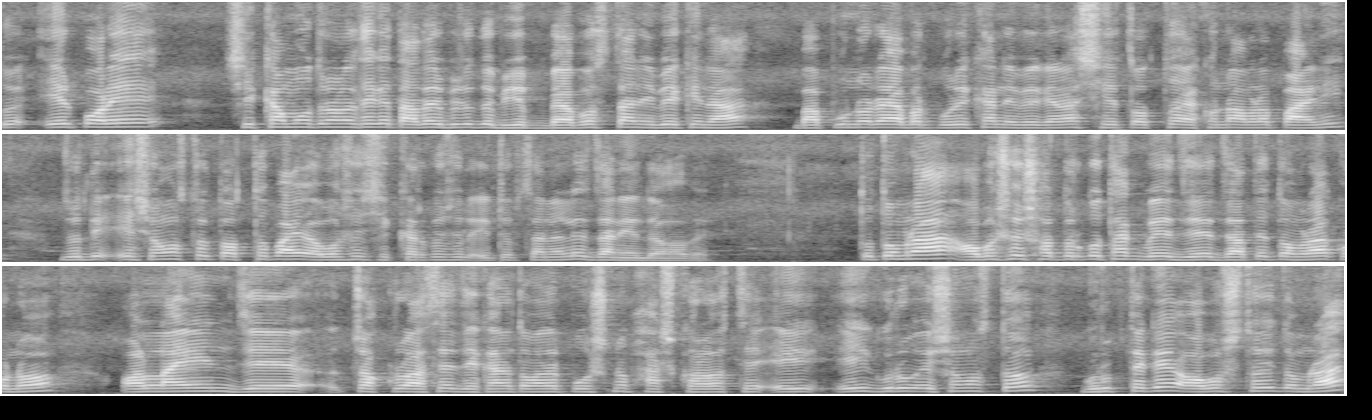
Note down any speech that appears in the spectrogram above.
তো এরপরে শিক্ষা মন্ত্রণালয় থেকে তাদের বিরুদ্ধে ব্যবস্থা নেবে কিনা বা পুনরায় আবার পরীক্ষা নেবে কিনা সে তথ্য এখনও আমরা পাইনি। যদি এ সমস্ত তথ্য পাই, অবশ্যই শিক্ষার কৌশল ইউটিউব চ্যানেলে জানিয়ে দেওয়া হবে। তো তোমরা অবশ্যই সতর্ক থাকবে যে যাতে তোমরা কোনো অনলাইন যে চক্র আছে যেখানে তোমাদের প্রশ্ন ফাঁস করা হচ্ছে, এই এই গ্রুপ এই সমস্ত গ্রুপ থেকে অবশ্যই তোমরা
